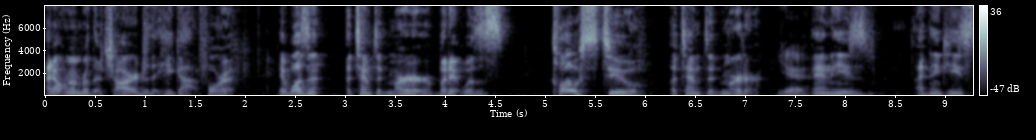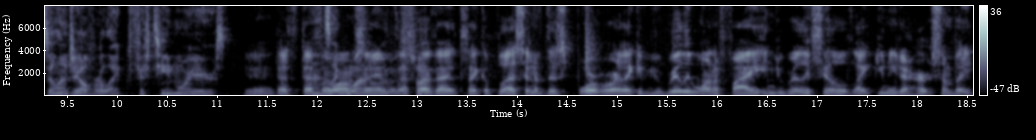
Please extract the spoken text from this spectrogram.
I don't remember the charge that he got for it. It wasn't attempted murder, but it was close to attempted murder. Yeah. And he's, I think he's still in jail for like 15 more years. Yeah, that's definitely like, what I'm what- saying. what that's why fuck? that's like a blessing of this sport where like if you really want to fight and you really feel like you need to hurt somebody,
